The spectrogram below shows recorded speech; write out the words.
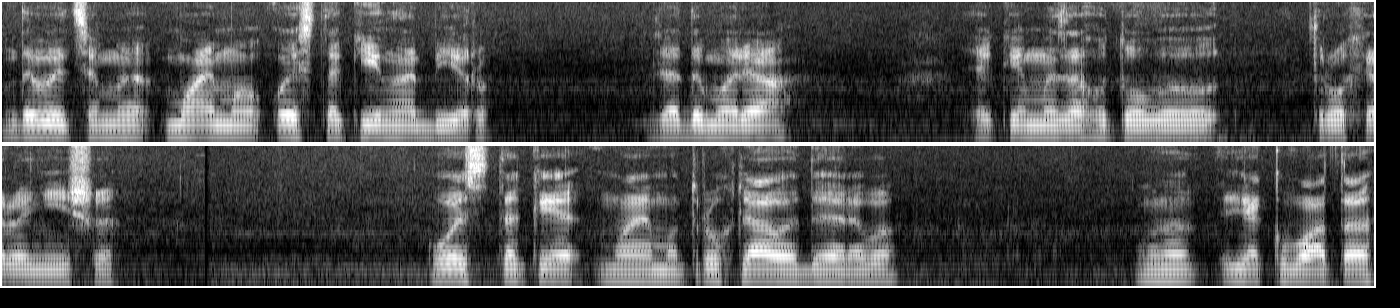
Дивіться, ми маємо ось такий набір для димаря, який ми заготовили трохи раніше. Ось таке маємо трухляве дерево. Воно як вата.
